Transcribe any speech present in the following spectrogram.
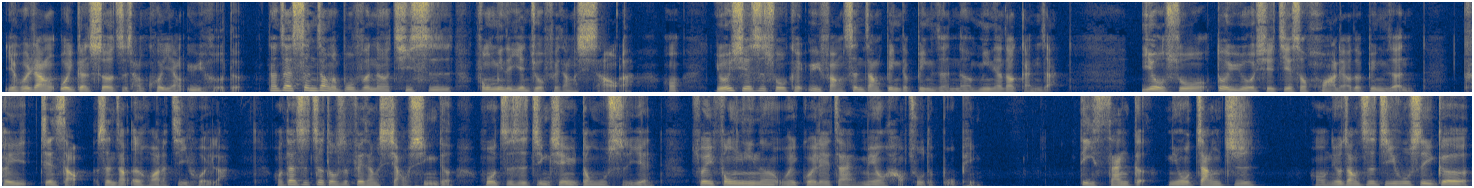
也会让胃跟十二指肠溃疡愈合的。那在肾脏的部分呢，其实蜂蜜的研究非常少啦。哦，有一些是说可以预防肾脏病的病人呢，泌尿道感染。也有说，对于有一些接受化疗的病人，可以减少肾脏恶化的机会啦。哦，但是这都是非常小型的，或只是仅限于动物实验。所以蜂蜜呢，我也归类在没有好处的补品。第三个，牛樟芝。哦，牛樟芝几乎是一个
